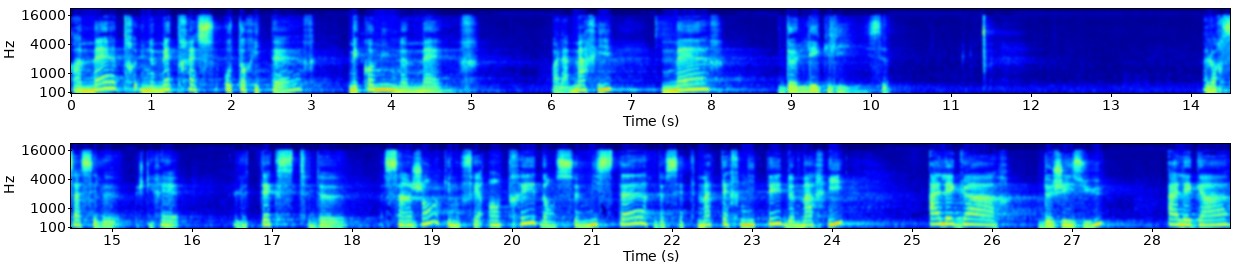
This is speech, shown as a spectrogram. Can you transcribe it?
un maître, une maîtresse autoritaire, mais comme une mère. Voilà, Marie, mère de l'Église. Alors ça, c'est le, je dirais, le texte de Saint Jean qui nous fait entrer dans ce mystère de cette maternité de Marie à l'égard de Jésus, à l'égard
